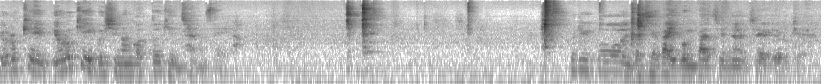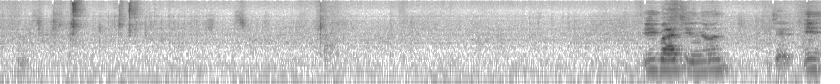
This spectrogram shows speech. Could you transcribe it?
요렇게 요렇게 입으시는 것도 괜찮으세요. 그리고 이제 제가 입은 바지는 제가 이렇게 이 바지는 이제 이,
